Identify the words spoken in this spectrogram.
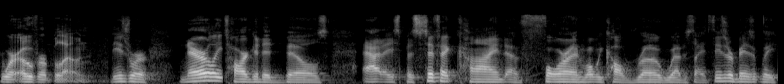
were overblown. These were narrowly targeted bills at a specific kind of foreign, what we call rogue websites. These are basically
